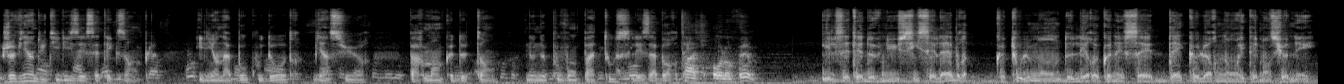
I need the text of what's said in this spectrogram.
Je viens d'utiliser cet exemple. Il y en a beaucoup d'autres, bien sûr. Par manque de temps, nous ne pouvons pas tous les aborder. Ils étaient devenus si célèbres que tout le monde les reconnaissait dès que leur nom était mentionné.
